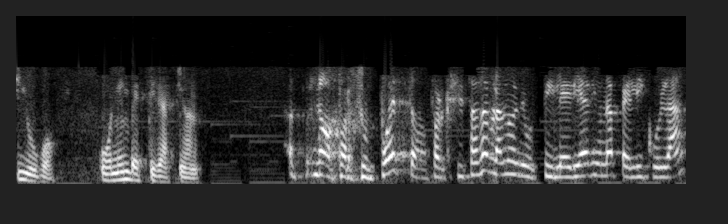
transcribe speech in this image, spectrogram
sí hubo una investigación. No, por supuesto, porque si estás hablando de utilería de una película,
